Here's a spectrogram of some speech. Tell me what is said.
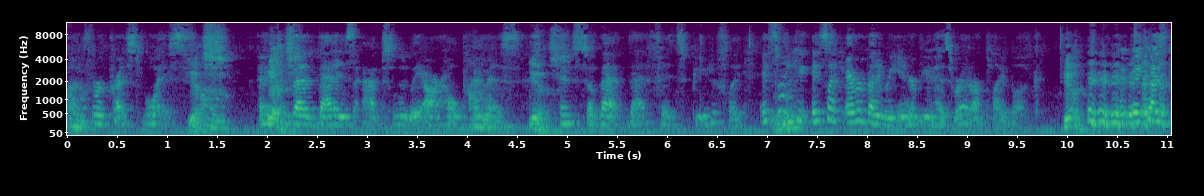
of repressed voice. Yes. And Yes. that, that is absolutely our whole premise. Yes. And so that, that fits beautifully. It's Mm-hmm. like it's like everybody we interview has read our playbook. Yeah. because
